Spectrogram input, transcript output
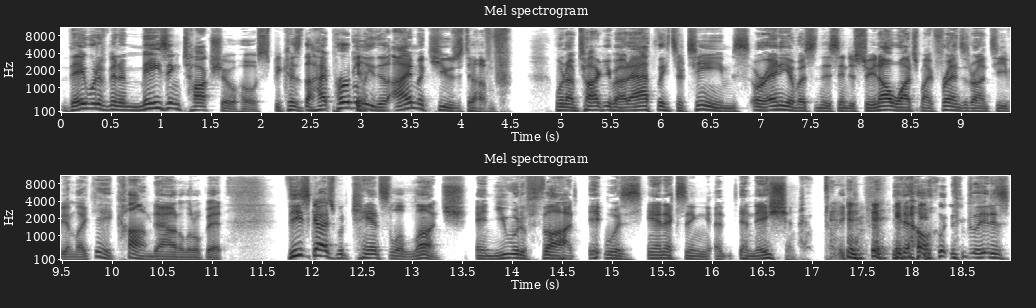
they would have been amazing talk show hosts because the hyperbole yeah. that I'm accused of when I'm talking about athletes or teams or any of us in this industry, and I'll watch my friends that are on TV. I'm like, hey, calm down a little bit these guys would cancel a lunch and you would have thought it was annexing a, a nation. Like, you know it is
